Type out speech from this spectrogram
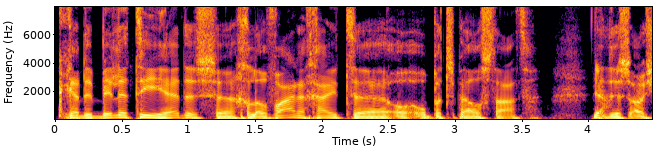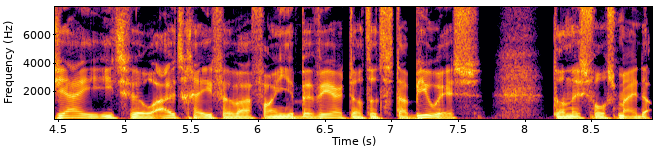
credibility, hè, dus uh, geloofwaardigheid uh, op het spel staat. Ja. Dus als jij iets wil uitgeven waarvan je beweert dat het stabiel is, dan is volgens mij de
